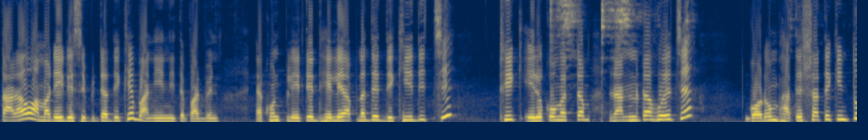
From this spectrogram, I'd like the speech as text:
তারাও আমার এই রেসিপিটা দেখে বানিয়ে নিতে পারবেন। এখন প্লেটে ঢেলে আপনাদের দেখিয়ে দিচ্ছি। ঠিক এরকম একটা রান্নাটা হয়েছে। গরম ভাতের সাথে কিন্তু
